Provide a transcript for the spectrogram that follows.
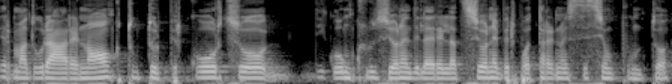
per maturare, no? Tutto il percorso di conclusione della relazione per portare noi stessi a un punto.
